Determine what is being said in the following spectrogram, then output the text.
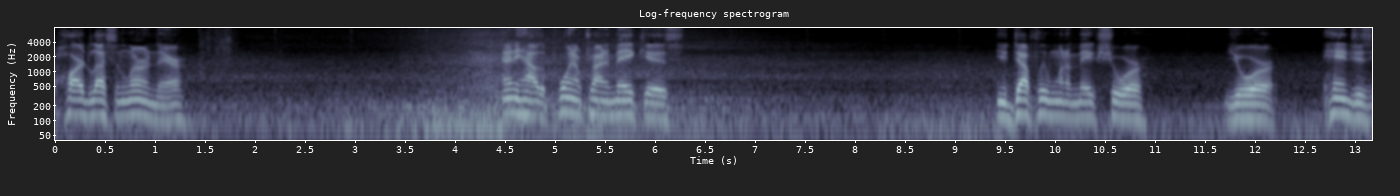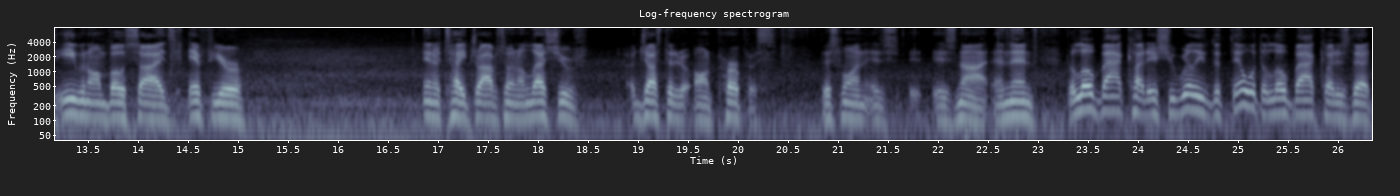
hard lesson learned there. Anyhow, the point I'm trying to make is you definitely want to make sure your hinges even on both sides if you're in a tight drop zone, unless you've adjusted it on purpose. This one is is not. And then the low back cut issue, really the deal with the low back cut is that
